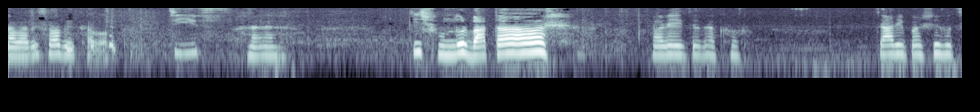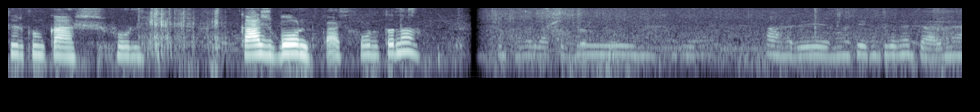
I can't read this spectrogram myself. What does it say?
না ভাবি? সবই খাব। চিপস। হ্যাঁ। কি সুন্দর বাতাস। আর এই যে দেখো চারিপাশে হচ্ছে এরকম কাশ ফুল। কাশ বন কাশ ফুল তো না? আরে এখান থেকে যায় না?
